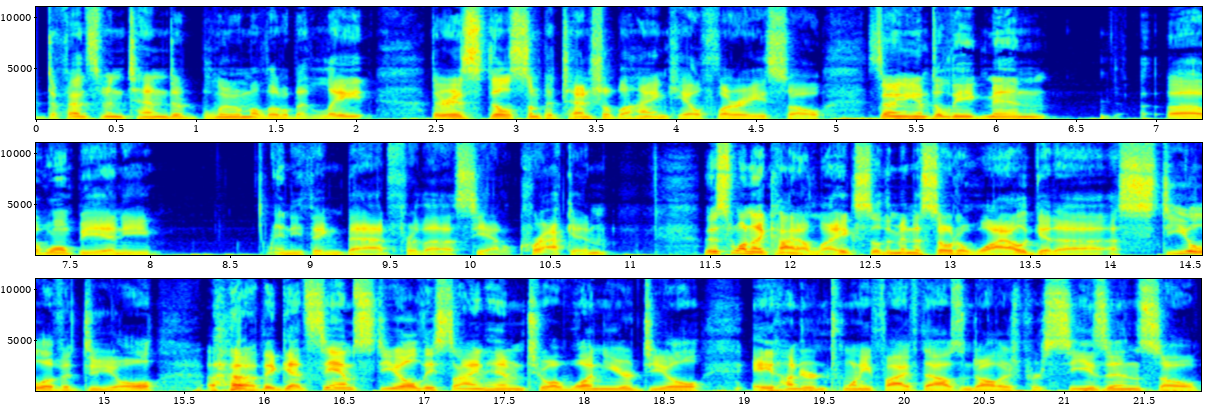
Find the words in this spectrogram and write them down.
defensemen tend to bloom a little bit late. There is still some potential behind Cale Fleury, so signing him to league min uh, won't be any anything bad for the Seattle Kraken. This one I kind of like. So the Minnesota Wild get a, a steal of a deal. Uh, they get Sam Steel. They sign him to a one-year deal, eight hundred twenty-five thousand dollars per season. So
